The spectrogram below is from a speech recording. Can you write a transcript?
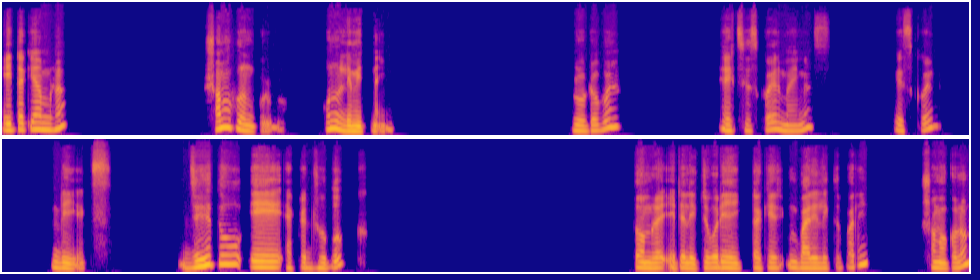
এইটাকে আমরা সমাকলন করব। কোনো লিমিট নাই। Root over x square minus a square dx যেহেতু a একটা ধ্রুবক, তো আমরা এটা লিখতে পারি, এইটাকে বাইরে লিখতে পারি, সমাকলন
